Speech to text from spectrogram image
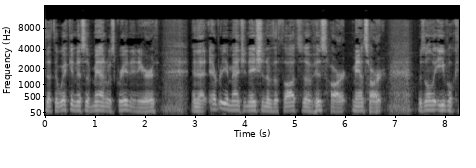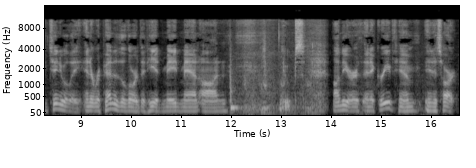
that the wickedness of man was great in the earth, and that every imagination of the thoughts of his heart, man's heart, was only evil continually. And it repented the Lord that he had made man on, oops, on the earth, and it grieved him in his heart.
